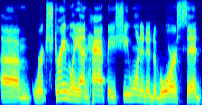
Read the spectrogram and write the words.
um, were extremely unhappy. She wanted a divorce said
